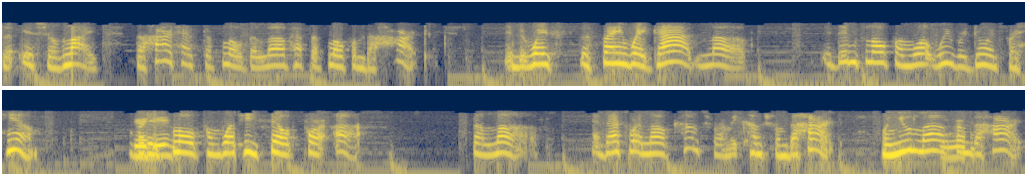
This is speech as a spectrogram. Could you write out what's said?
the issue of life. The heart has to flow. The love has to flow from the heart. In the way, the same way God loved, it didn't flow from what we were doing for Him, but it flowed from what He felt for us. The love, and that's where love comes from. It comes from the heart. When you love Amen. from the heart,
